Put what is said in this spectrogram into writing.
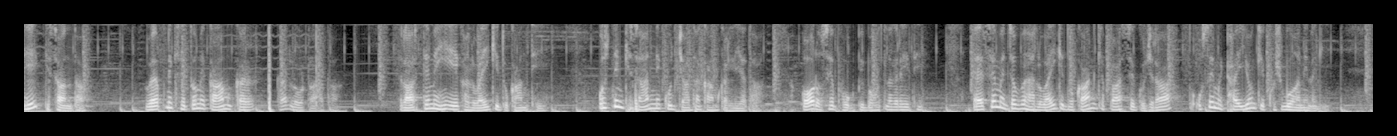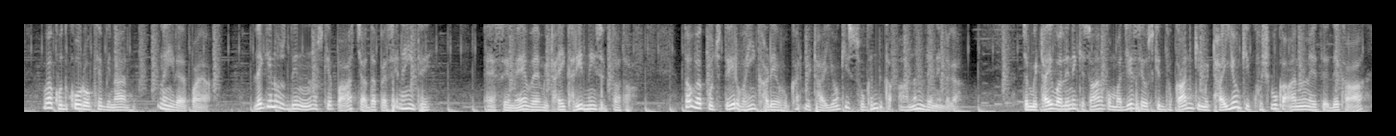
एक किसान था। वह अपने खेतों में काम कर घर लौट रहा था। रास्ते में ही एक हलवाई की दुकान थी। उस दिन किसान ने कुछ ज़्यादा काम कर लिया था और उसे भूख भी बहुत लग रही थी। ऐसे में जब वह हलवाई की दुकान के पास से गुजरा तो उसे मिठाइयों की खुशबू आने लगी। वह खुद को रोके बिना नहीं रह पाया, लेकिन उस दिन उसके पास ज़्यादा पैसे नहीं थे। ऐसे में वह मिठाई खरीद नहीं सकता था। तब वह कुछ देर वहीं खड़े होकर मिठाइयों की सुगंध का आनंद लेने लगा। जब मिठाई वाले ने किसान को मज़े से उसकी दुकान की मिठाइयों की खुशबू का आनंद लेते देखा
